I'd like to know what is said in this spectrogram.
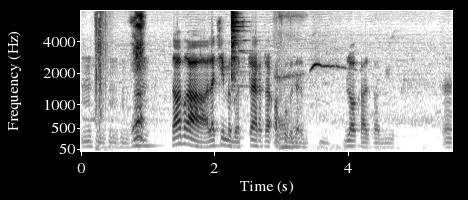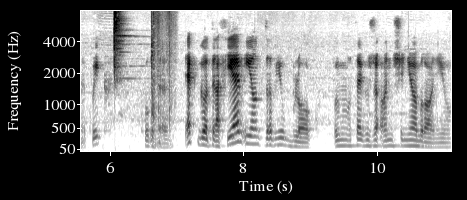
Mhm, mhm, mhm. Dobra, lecimy go z charge'a. O kurde, bloka zrobił. E, Quick? Kurde. Jak go trafiłem i on zrobił blok. Pomimo tego, że on się nie obronił.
